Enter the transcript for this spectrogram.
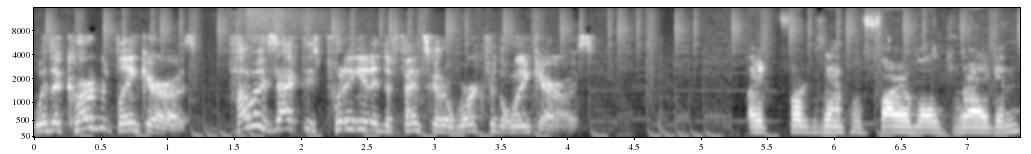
with a card with link arrows. How exactly is putting it in defense going to work for the link arrows? like for example, Firewall Dragon.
